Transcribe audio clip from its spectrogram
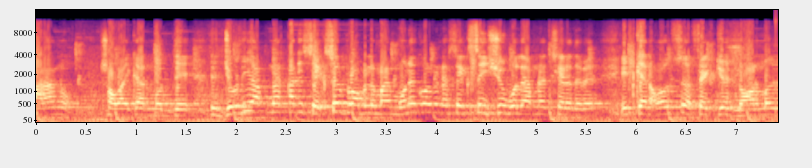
বাড়ানো সবাইকার মধ্যে, যদি আপনার খালি সেক্সের প্রবলেম হয়, মনে করবেন না সেক্স ইস্যু বলে আপনার ছেড়ে দেবেন it can also effect your normal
